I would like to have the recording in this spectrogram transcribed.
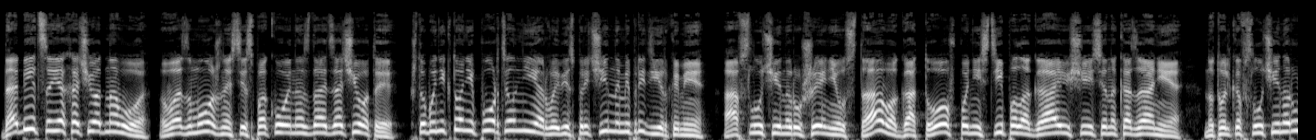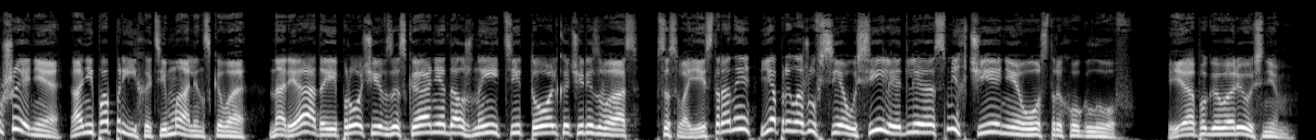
Добиться я хочу одного – возможности спокойно сдать зачеты, чтобы никто не портил нервы беспричинными придирками, а в случае нарушения устава готов понести полагающееся наказание, но только в случае нарушения, а не по прихоти Малинского. Наряды и прочие взыскания должны идти только через вас. Со своей стороны я приложу все усилия для смягчения острых углов. Я поговорю с ним,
